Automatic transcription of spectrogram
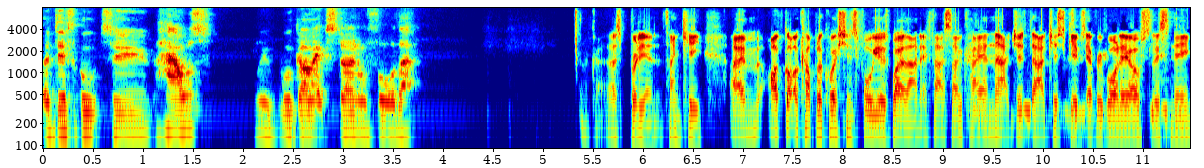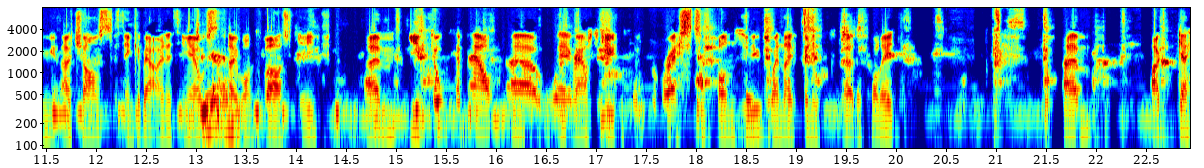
are difficult to house, we will go external for that. Okay, that's brilliant. Thank you. Um, I've got a couple of questions for you as well, Ant, if that's okay. And that just that just gives everybody else listening a chance to think about anything else yeah. that they want to ask you. Um, you've talked about uh, where our students have progressed onto when they finish at the college. Um, I guess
